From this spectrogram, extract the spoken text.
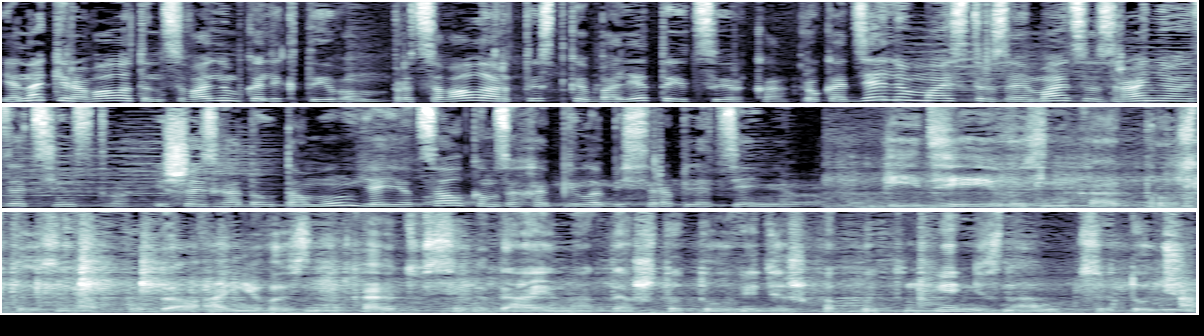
Яна кіравала танцавальным калектывам, працавала артысткай балета і цырка. Рукадзелем майстар займаецца з ранняга дзяцінства. І шэсць гадоў таму яе цалкам захапіла бисеропляцение. Идеи возникают просто из ниоткуда. Они возникают всегда. Иногда что-то увидишь, какой-то, ну, я не знаю, цветочек,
